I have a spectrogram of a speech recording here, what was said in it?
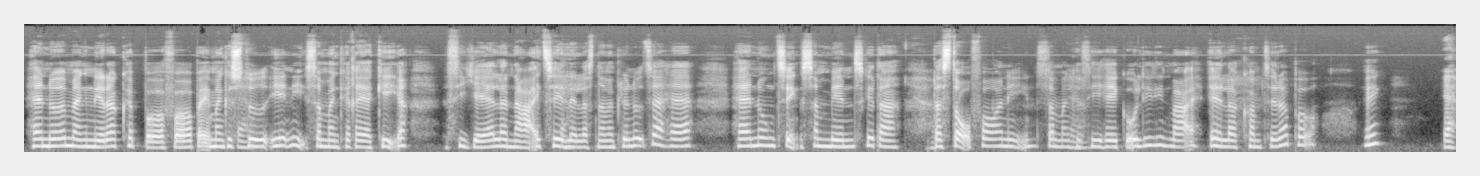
have noget, man netop kan buffe op af, man kan Ja. støde ind i, så man kan reagere og sige ja eller nej til, ja. eller sådan noget. Man bliver nødt til at have, have nogle ting som menneske, der, der står foran en, så man ja. kan sige, hey, gå lige din vej, eller kom tættere på. Ikke? ja.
